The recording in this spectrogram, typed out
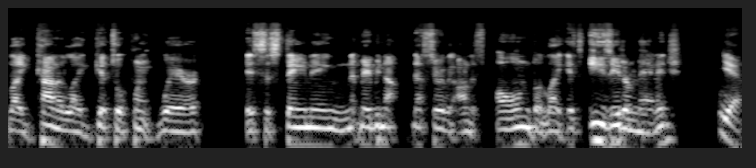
like kind of like get to a point where it's sustaining, maybe not necessarily on its own, but like it's easy to manage. Yeah.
